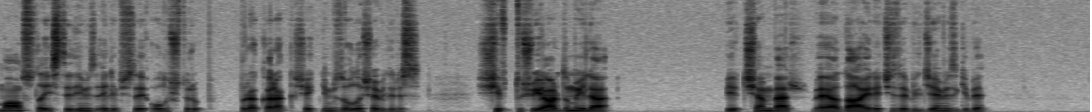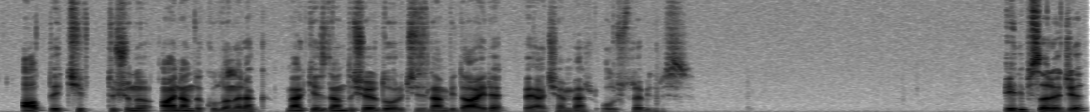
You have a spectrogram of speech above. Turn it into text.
mouse'la istediğimiz elipsi oluşturup bırakarak şeklimize ulaşabiliriz. Shift tuşu yardımıyla bir çember veya daire çizebileceğimiz gibi alt ve çift tuşunu aynı anda kullanarak merkezden dışarı doğru çizilen bir daire veya çember oluşturabiliriz. Elips aracı,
